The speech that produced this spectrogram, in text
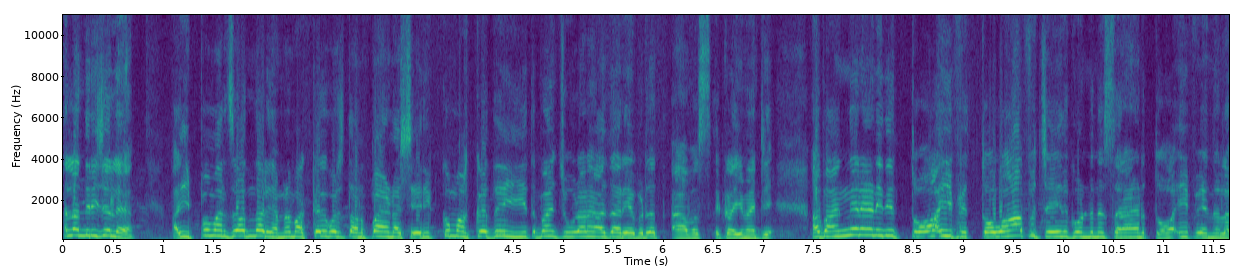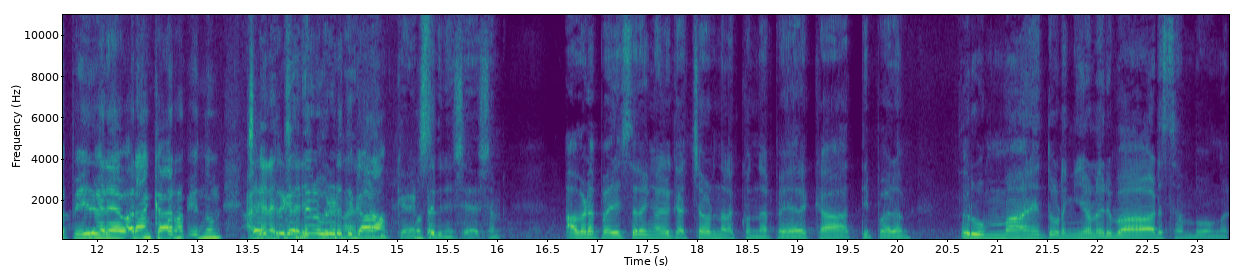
നല്ല അന്തരീക്ഷമല്ലേ? അത് ഇപ്പൊ മനസ്സിലാവുന്ന അറിയാം? നമ്മുടെ മക്കൾ കുറച്ച് തണുപ്പാണ് ശരിക്കും മക്കത്ത് ഈത്തപ്പാൻ ചൂടാണ് കാലത്ത് അറിയാം? ഇവിടുത്തെ അവസ്ഥ ക്ലൈമറ്റ് അപ്പൊ അങ്ങനെയാണ് ഇത് തോയിഫ് തൊവാഫ് ചെയ്ത് കൊണ്ടുവന്ന സ്ഥലമാണ് തോയിഫ് എന്നുള്ള പേര് വരെ വരാൻ കാരണം എന്നും ചരിത്ര ഗ്രന്ഥങ്ങൾ ഒരിടത്ത് കാണാം. കേട്ടതിന് ശേഷം അവിടെ പരിസരങ്ങളിൽ കച്ചവടം നടക്കുന്ന പേരക്ക അത്തിപ്പഴം റുമ്മാന് തുടങ്ങിയുള്ള ഒരുപാട് സംഭവങ്ങൾ.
